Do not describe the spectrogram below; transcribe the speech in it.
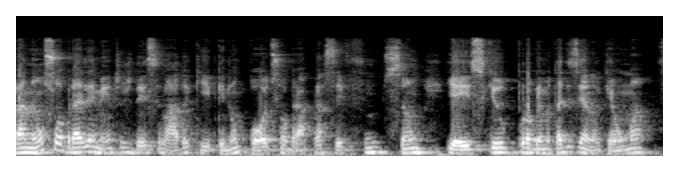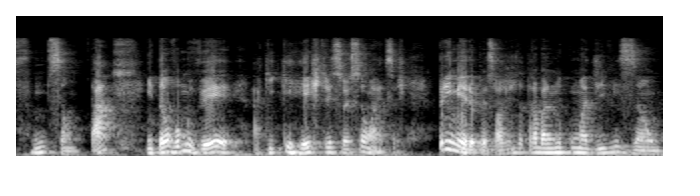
para não sobrar elementos desse lado aqui, porque não pode sobrar para ser função. E é isso que o problema está dizendo, que é uma função, tá? Então, vamos ver aqui que restrições são essas. Primeiro, pessoal, a gente está trabalhando com uma divisão.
